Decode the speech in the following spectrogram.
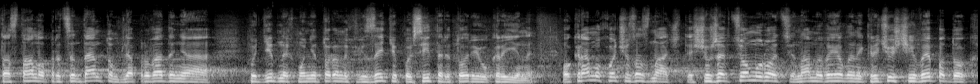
та стало прецедентом для проведення подібних моніторингових візитів по всій території України. Окремо хочу зазначити, що вже в цьому році нами виявлений кричущий випадок.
